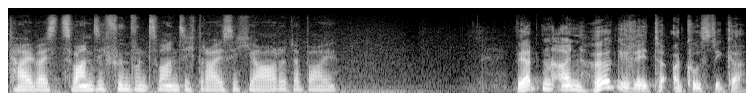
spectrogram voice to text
teilweise 20, 25, 30 Jahre dabei. Wir hatten einen Hörgeräteakustiker.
